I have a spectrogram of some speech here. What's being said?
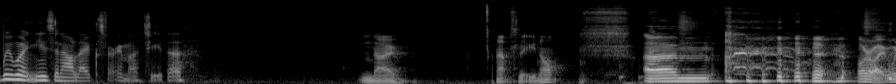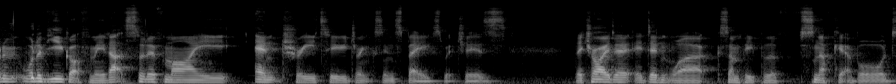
we weren't using our legs very much either. No, absolutely not. Um, all right, what have what have you got for me? That's sort of my entry to drinks in space, which is they tried it, it didn't work. Some people have snuck it aboard.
